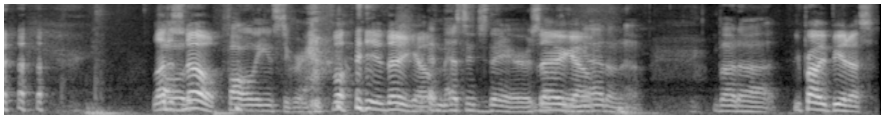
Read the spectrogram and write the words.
Let us know. Follow the Instagram. there you a go. message there. Or. There you go. I don't know, but uh. You probably beat us.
